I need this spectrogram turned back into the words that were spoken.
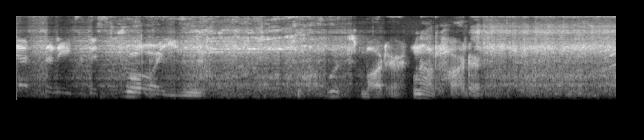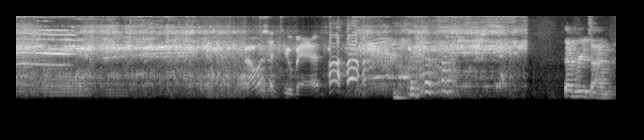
destiny to destroy you. Work smarter, not harder. That wasn't too bad. Every time.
